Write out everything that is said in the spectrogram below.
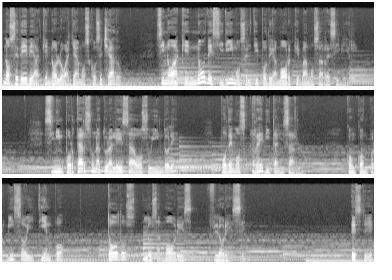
No se debe a que no lo hayamos cosechado, sino a que no decidimos el tipo de amor que vamos a recibir. Sin importar su naturaleza o su índole, podemos revitalizarlo. Con compromiso y tiempo, todos los amores florecen. Este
